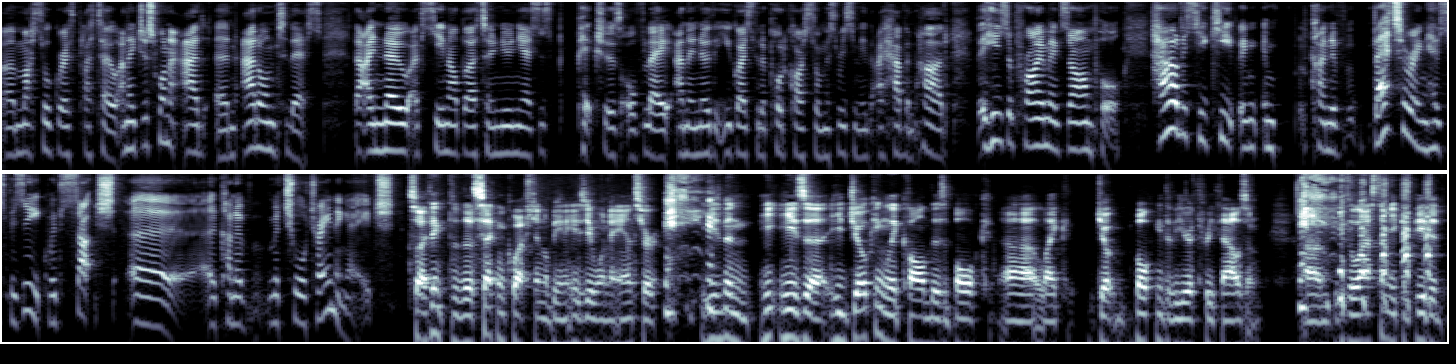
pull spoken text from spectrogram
a muscle growth plateau? And I just want to add an add on to this that I know I've seen Alberto Nunez's pictures of late, and I know that you guys did a podcast on this recently that I haven't heard, but he's a prime example. How does he keep in, in kind of bettering his physique with such a, a, kind of mature training age? So I think the second question will be an easier one to answer. he's been he, he's a he jokingly called this bulk uh, like jo- bulking to the year 3000 um, because the last time he competed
